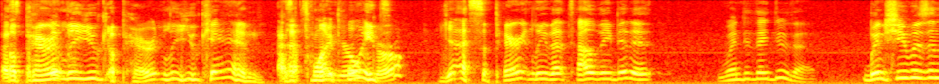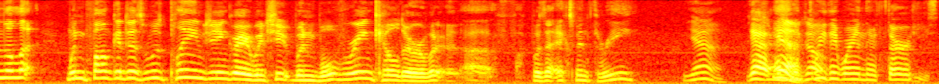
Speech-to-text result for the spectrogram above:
as, Apparently, you apparently you can. as That's a my 20 year old point. girl. Yes, apparently that's how they did it. When did they do that? When she was in the le- when Famke Janssen was playing Jean Grey, when she when Wolverine killed her, or what? Uh, fuck, was that X Men three? Yeah, Yeah, Yeah. yeah. Three, they were in their 30s.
